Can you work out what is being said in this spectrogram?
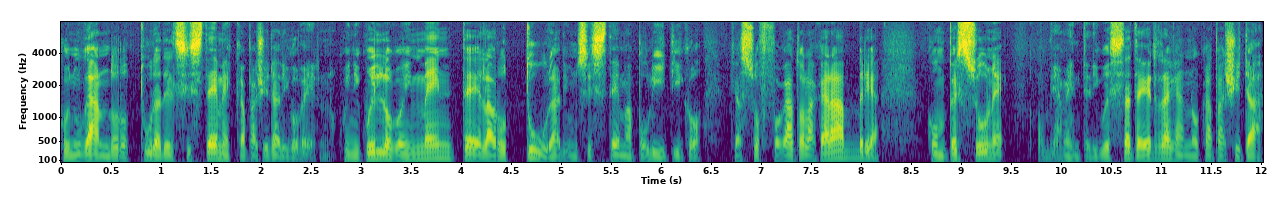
coniugando rottura del sistema e capacità di governo. Quindi quello che ho in mente è la rottura di un sistema politico che ha soffocato la Calabria con persone ovviamente di questa terra che hanno capacità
